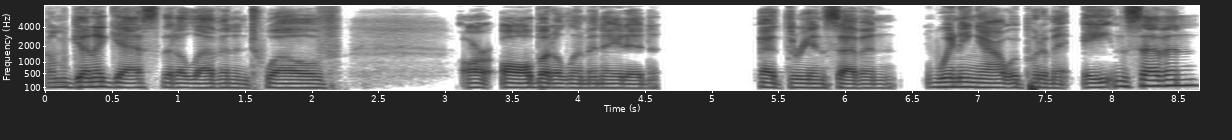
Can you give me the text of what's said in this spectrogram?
I'm going to guess that 11 and 12 are all but eliminated at 3 and 7. Winning out would put them at 8 and 7.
